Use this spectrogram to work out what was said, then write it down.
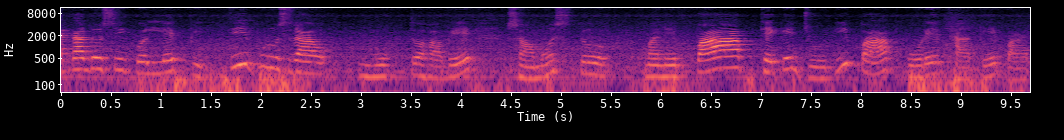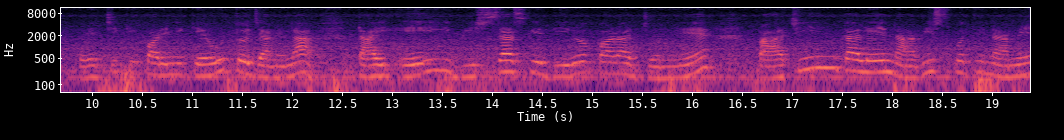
একাদশী করলে পিতৃপুরুষরাও মুক্ত হবে। সমস্ত মানে পাপ থেকে যদি পাপ করে থাকে, পাপ করেছি কি করেনি কেউ তো জানে না। তাই এই বিশ্বাসকে দৃঢ় করার জন্যে প্রাচীনকালে নাবিস্পতি নামে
